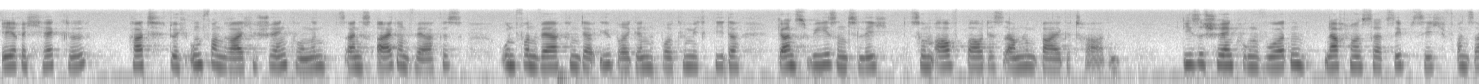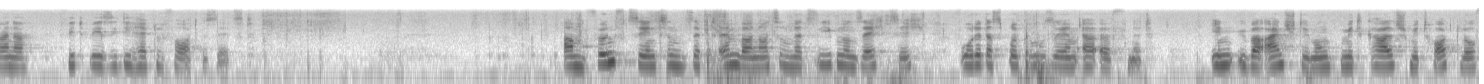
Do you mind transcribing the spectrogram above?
Erich Heckel hat durch umfangreiche Schenkungen seines eigenen Werkes und von Werken der übrigen Brücke-Mitglieder ganz wesentlich zum Aufbau der Sammlung beigetragen. Diese Schenkungen wurden nach 1970 von seiner Witwe Sidi Heckel fortgesetzt. Am 15. September 1967 wurde das Brücke-Museum eröffnet. In Übereinstimmung mit Karl Schmidt-Rottluff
